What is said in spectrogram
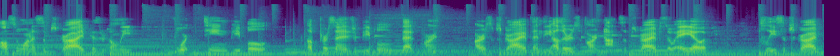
also want to subscribe, because there's only 14 people, a percentage of people that aren't are subscribed and the others are not subscribed. So Ayo, if you please subscribe,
